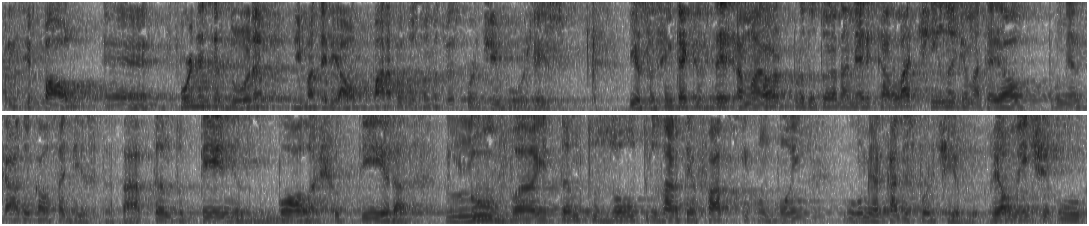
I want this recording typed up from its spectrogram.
principal é, fornecedora de material para a produção de material esportivo hoje, é isso? Isso, a Sintex é a maior produtora da América Latina de material para o mercado calçadista, tá? Tanto tênis, bola, chuteira, luva e tantos outros artefatos que compõem o mercado esportivo. Realmente o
